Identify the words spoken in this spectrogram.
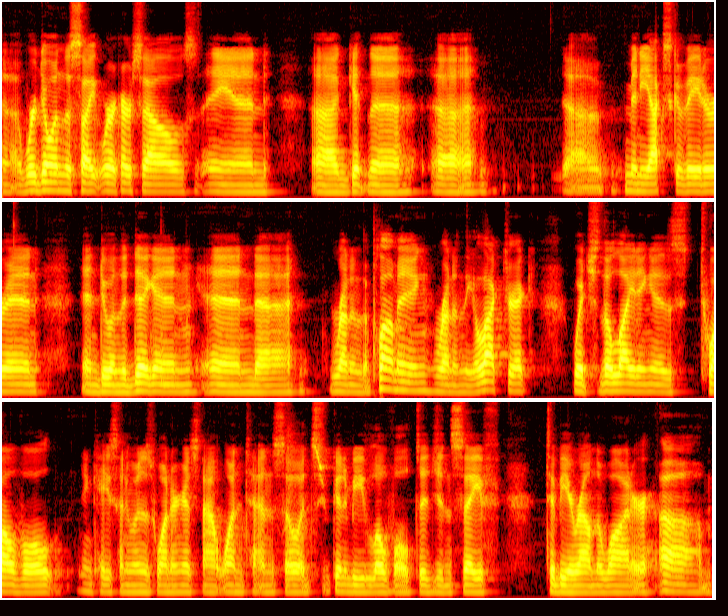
uh, we're doing the site work ourselves and uh, getting the uh, uh mini excavator in and doing the digging and uh, running the plumbing, running the electric, which the lighting is 12 volt in case anyone is wondering, it's not 110, so it's going to be low voltage and safe to be around the water. Um,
